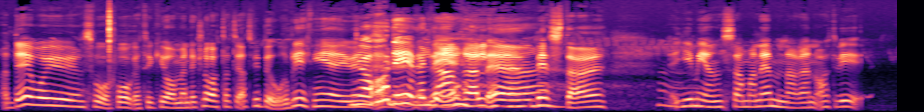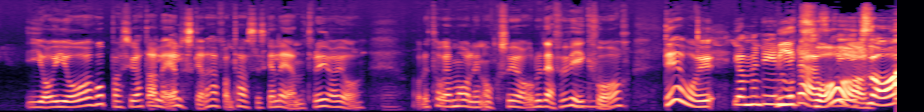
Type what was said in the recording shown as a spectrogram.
Ja, det var ju en svår fråga tycker jag. Men det är klart att, att vi bor i Blekinge är ju Ja, det är väl det. allra eh, Ja. bästa gemensamma nämnaren. Och att vi, ja, jag hoppas ju att alla älskar det här fantastiska länet, för det gör jag. Och det tror jag Malin också gör. Och det är därför vi är kvar. Det var ju... Ja, men det är Vi nog är därför kvar. vi är kvar.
